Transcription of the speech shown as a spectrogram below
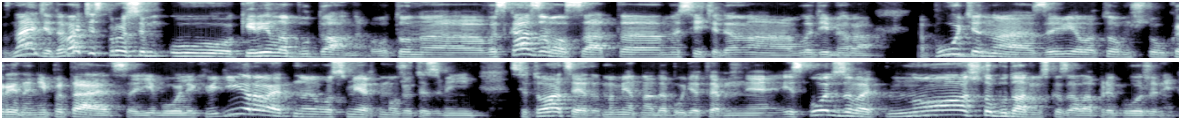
Знаете, давайте спросим у Кирилла Буданова. Вот он э, высказывался от э, носителя э, Владимира Путина, заявил о том, что Украина не пытается его ликвидировать, но его смерть может изменить ситуацию. Этот момент надо будет эм, использовать. Но что Буданов сказал о Пригожине?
